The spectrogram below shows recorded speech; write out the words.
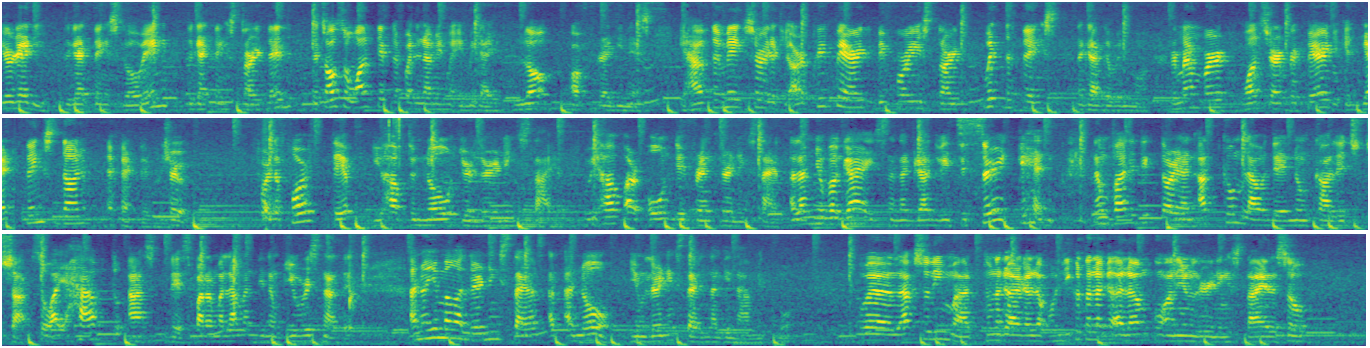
you're ready to get things going, to get things started. That's also one tip na pwede namin maibigay. Law of readiness. You have to make sure that you are prepared before you start with the things na gagawin mo. Remember, once you are prepared, you can get things done effectively. True. For the fourth tip, you have to know your learning style. We have our own different learning style. Alam nyo ba guys, na nag-graduate si Sir Ken ng valedictorian at cum laude nung college siya. So I have to ask this para malaman din ng viewers natin. Ano yung mga learning styles at ano yung learning style na ginamit mo? Well, actually, Matt, nung nag-aaral ako, hindi ko talaga alam kung ano yung learning style. So,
